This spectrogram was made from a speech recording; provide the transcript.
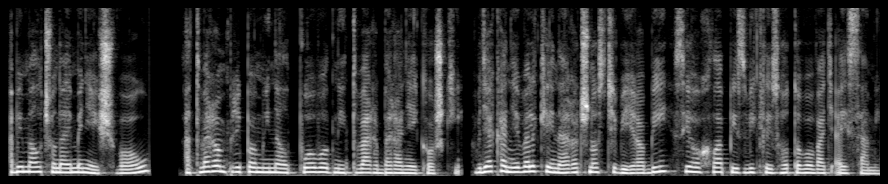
aby mal čo najmenej švov a tvarom pripomínal pôvodný tvar baranej košky. Vďaka neveľkej náročnosti výroby si ho chlapi zvykli zhotovovať aj sami.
